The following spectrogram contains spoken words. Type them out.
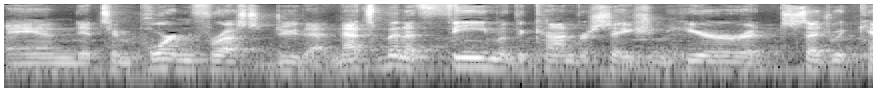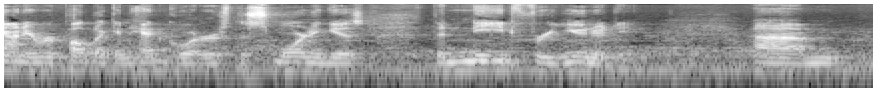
And it's important for us to do that. And that's been a theme of the conversation here at Sedgwick County Republican headquarters this morning is the need for unity. Um,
